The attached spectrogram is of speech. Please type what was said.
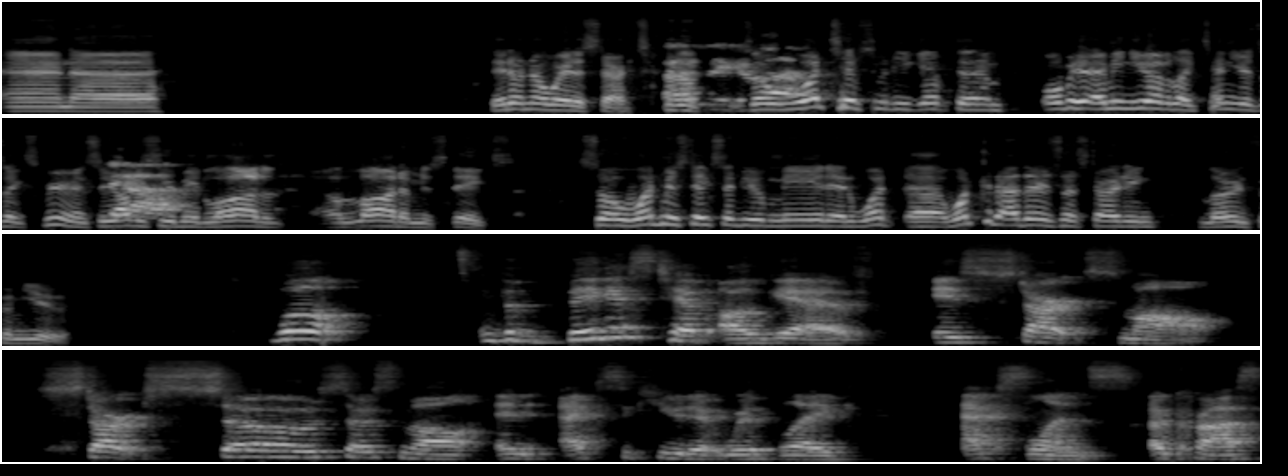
and uh, they don't know where to start. Oh so, what tips would you give to them? Over, I mean, you have like ten years of experience, so you yeah. obviously made a lot of a lot of mistakes. So, what mistakes have you made, and what uh, what could others who are starting learn from you? Well, the biggest tip I'll give is start small. Start so so small and execute it with like excellence across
